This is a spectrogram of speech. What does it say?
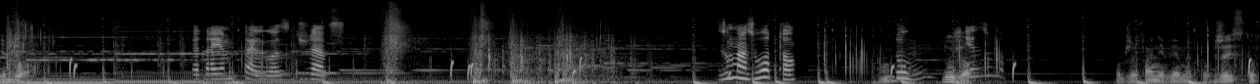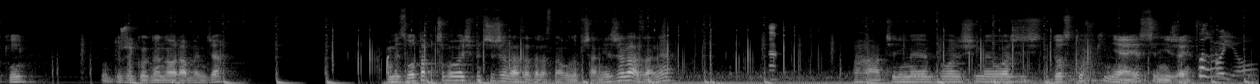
nie było. Gadają tego z drzew. Zuma złoto. Tu Dużo. Dobrze, fajnie wiemy. Powyżej stówki. Dużo golden ora będzie. A my złota potrzebowaliśmy czy żelaza teraz na ulepszanie? Żelaza, nie? Tak. Aha, czyli my musimy ułożyć do stówki? Nie, jeszcze niżej. Ojo.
